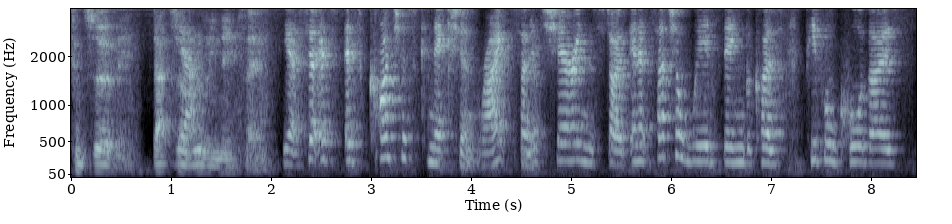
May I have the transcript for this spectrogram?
conserving. That's yeah. a really neat thing. Yeah. So it's it's conscious connection, right? So it's sharing the stoke And it's such a weird thing because people call those,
